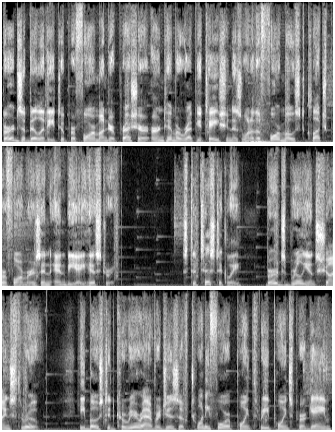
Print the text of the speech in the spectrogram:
Bird's ability to perform under pressure earned him a reputation as one of the foremost clutch performers in NBA history. Statistically, Bird's brilliance shines through, he boasted career averages of 24.3 points per game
